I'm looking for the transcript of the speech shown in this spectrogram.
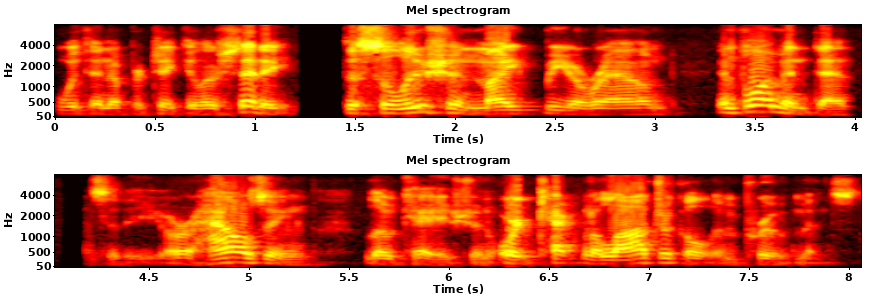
within a particular city, the solution might be around employment density or housing location or technological improvements.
